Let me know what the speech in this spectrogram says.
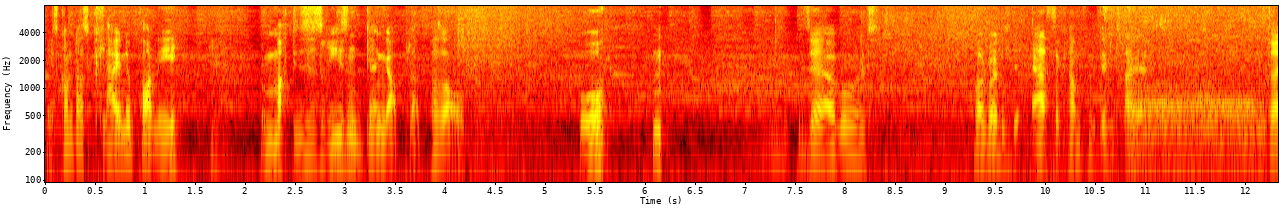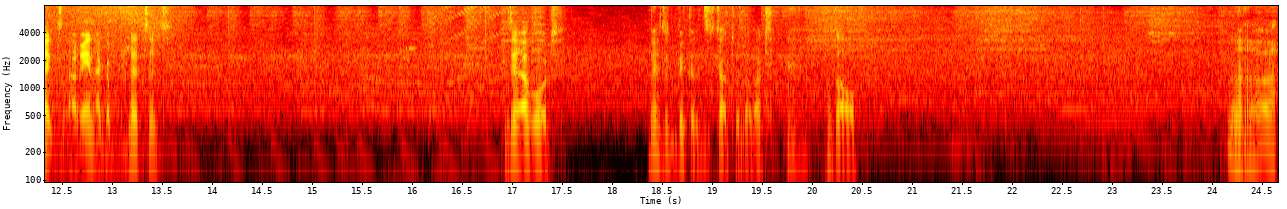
Jetzt kommt das kleine Pony und macht dieses riesen Gänger platt. Pass auf. Oh. Sehr gut. War wirklich der erste Kampf mit dem Teil. Direkt Arena geplättet. Sehr gut. Jetzt entwickelt sich das oder was? Pass auf. Ah.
